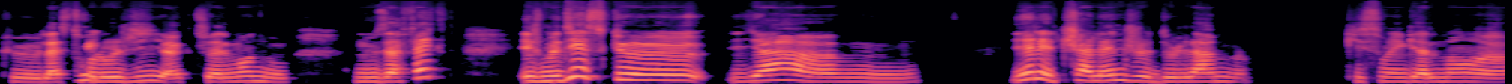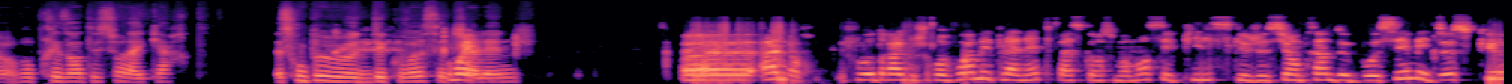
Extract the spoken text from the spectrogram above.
que l'astrologie actuellement nous nous affecte et je me dis, est-ce qu'il y a, il y a les challenges de l'âme qui sont également, représentés sur la carte? Est-ce qu'on peut, découvrir ces challenges? alors, il faudra que je revoie mes planètes parce qu'en ce moment, c'est pile ce que je suis en train de bosser, mais de ce que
